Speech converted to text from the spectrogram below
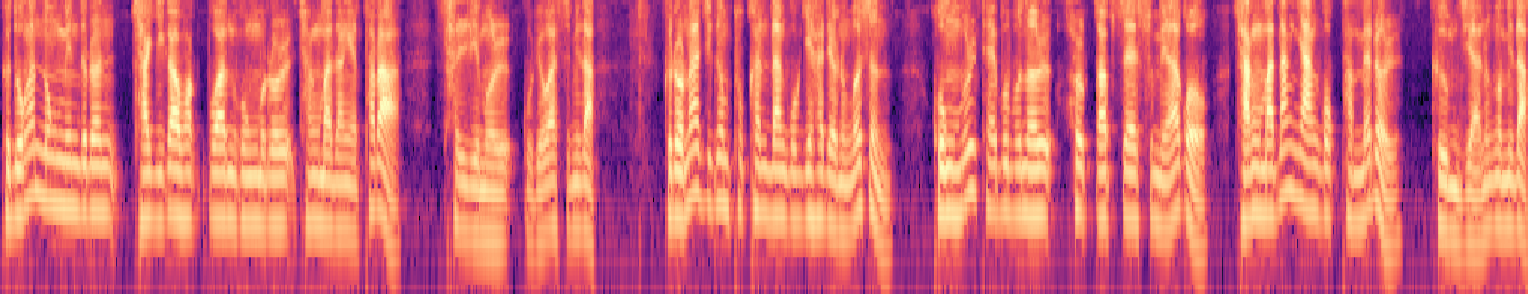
그동안 농민들은 자기가 확보한 곡물을 장마당에 팔아 살림을 꾸려왔습니다. 그러나 지금 북한 당국이 하려는 것은 곡물 대부분을 헐값에 수매하고 장마당 양곡 판매를 금지하는 겁니다.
